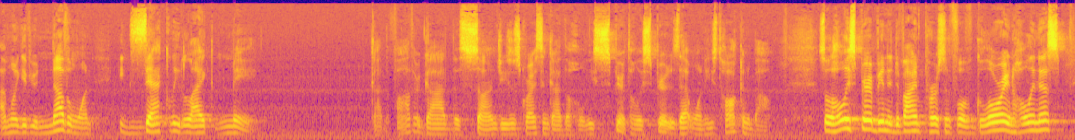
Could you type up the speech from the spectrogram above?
I'm going to give you another one exactly like me. God the Father, God the Son, Jesus Christ, and God the Holy Spirit. The Holy Spirit is that one he's talking about. So the Holy Spirit being a divine person full of glory and holiness,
